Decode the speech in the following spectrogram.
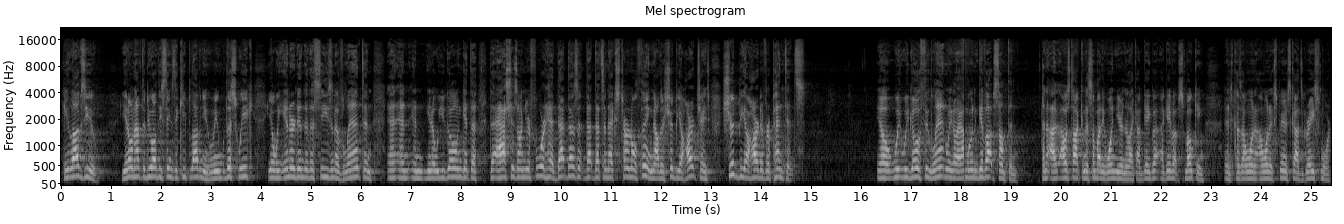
He loves you. You don't have to do all these things to keep loving you. I mean, this week, you know, we entered into the season of Lent, and, and, and, and you know, you go and get the, the ashes on your forehead. That doesn't, that, that's an external thing. Now, there should be a heart change, should be a heart of repentance. You know, we, we go through Lent and we go, like, I'm going to give up something. And I, I was talking to somebody one year, and they're like, I gave, I gave up smoking and because I want to I want to experience God's grace more.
